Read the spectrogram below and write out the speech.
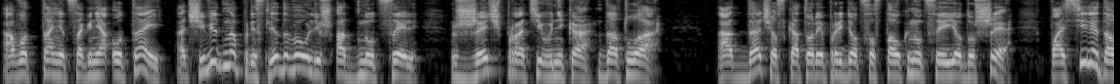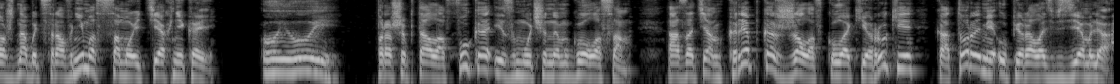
А вот танец огня Утай, очевидно, преследовал лишь одну цель – сжечь противника дотла. Отдача, с которой придётся столкнуться её душе, по силе должна быть сравнима с самой техникой. «Ой-ой», прошептала Фука измученным голосом, а затем крепко сжала в кулаки руки, которыми упиралась в землю.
